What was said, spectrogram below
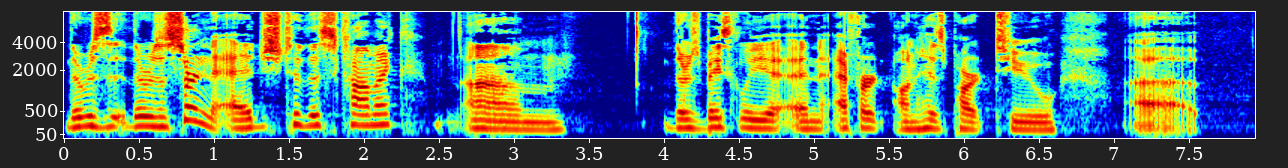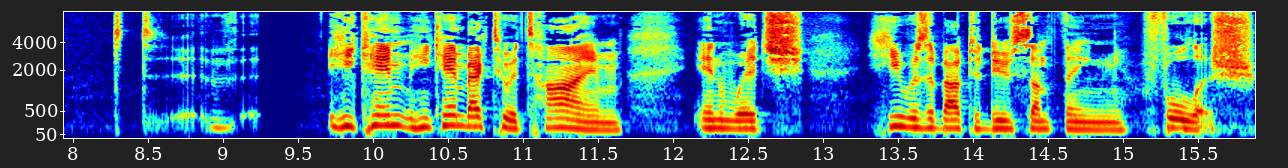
there was there was a certain edge to this comic. Um, there's basically an effort on his part to. Uh, t- he came he came back to a time in which he was about to do something foolish.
